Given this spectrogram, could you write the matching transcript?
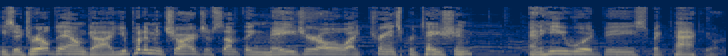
He's a drill down guy. You put him in charge of something major, oh, like transportation, and he would be spectacular.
